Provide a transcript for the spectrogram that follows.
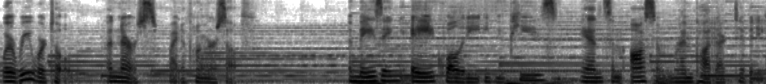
where we were told a nurse might have hung herself. Amazing A quality EVPs and some awesome REM pod activity.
